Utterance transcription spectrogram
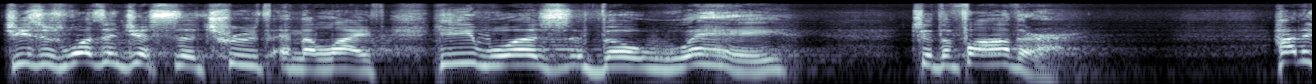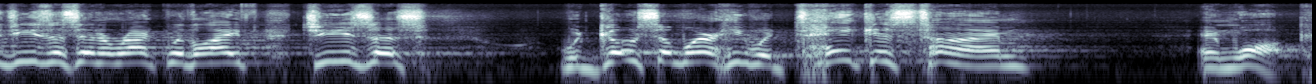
Jesus wasn't just the truth and the life, He was the way to the Father. How did Jesus interact with life? Jesus would go somewhere, He would take His time and walk.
